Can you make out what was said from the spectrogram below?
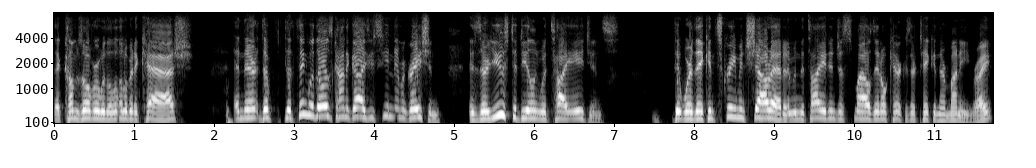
that comes over with a little bit of cash and they're the the thing with those kind of guys you see in immigration is they're used to dealing with Thai agents that where they can scream and shout at them, and the Thai agent just smiles. They don't care because they're taking their money, right?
